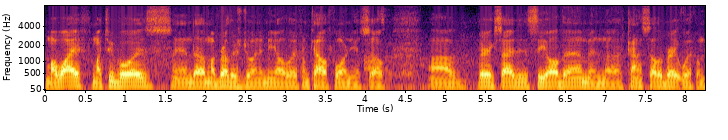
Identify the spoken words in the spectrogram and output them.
my wife, my two boys, and uh, my brother's joining me all the way from California. Awesome. So uh, very excited to see all them and uh, kind of celebrate with them.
